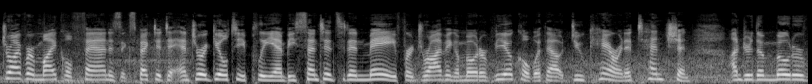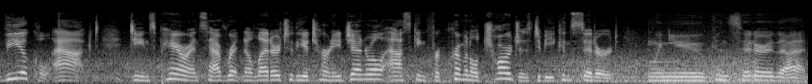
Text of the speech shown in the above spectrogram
Driver Michael Fan is expected to enter a guilty plea and be sentenced in May for driving a motor vehicle without due care and attention under the Motor Vehicle Act. Dean's parents have written a letter to the Attorney General asking for criminal charges to be considered. When you consider that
